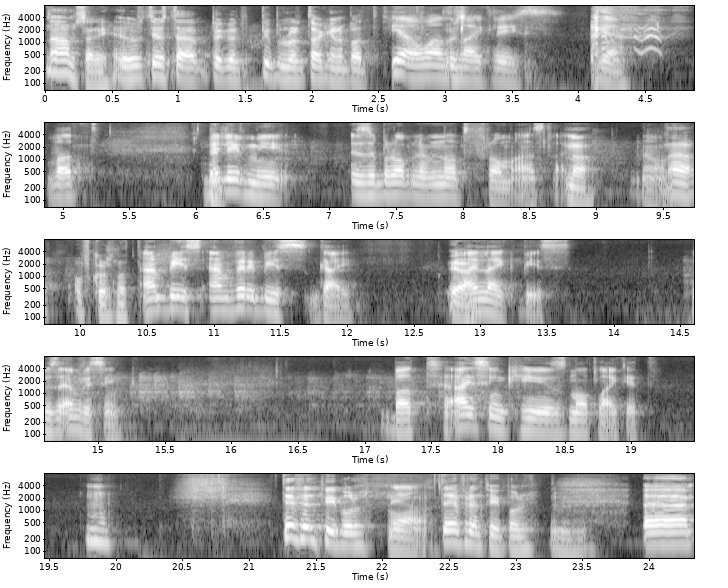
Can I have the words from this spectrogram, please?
No, I'm sorry. It was just uh, because people were talking about. yeah, it was like this. Yeah, but believe me, is a problem not from us. Like, No. no. No, of course not. I'm peace. I'm very peace guy. Yeah. I like peace with everything. But I think he is not like it. Different people. Yeah. Different people. Mm-hmm. Um,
